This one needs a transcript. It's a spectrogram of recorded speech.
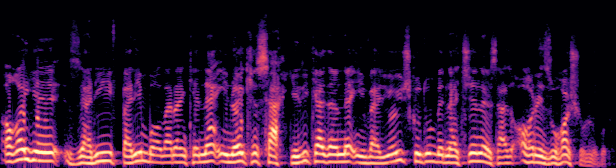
آقای ظریف بر این باورن که نه اینایی که سختگیری کردن نه این وریا هیچ کدوم به نتیجه نرسه از آرزوهاشون می‌گفت.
